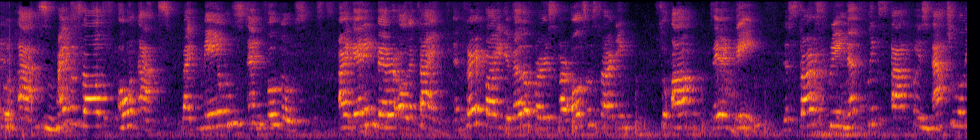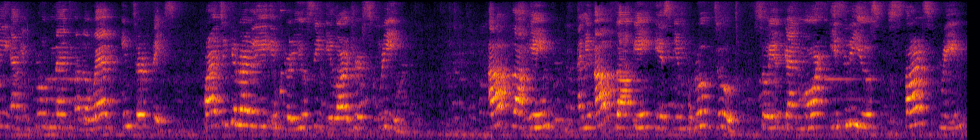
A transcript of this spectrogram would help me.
improved apps. Microsoft's own apps, like Mails and Photos, are getting better all the time. And third-party developers are also starting to up their game. The Start Screen Netflix app is actually an improvement on the web interface, particularly if you're using a larger screen. App locking, I mean app locking is improved too, so you can more easily use Start Screen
